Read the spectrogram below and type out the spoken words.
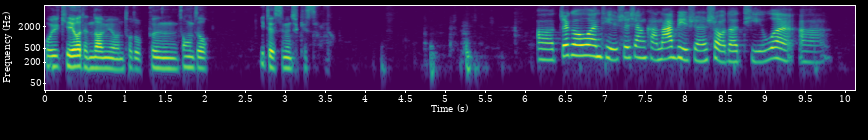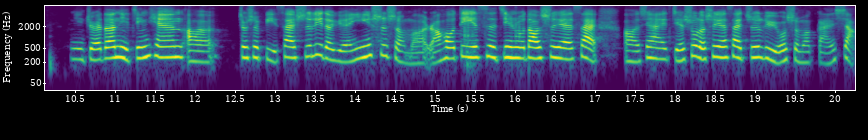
올 기회가 된다면 더 높은 성적이 됐으면 좋겠습니다. 呃，这个问题是向卡纳比选手的提问啊、你觉得你今天呃 就是比赛失利的原因是什么？然后第一次进入到世界赛，呃，现在结束了世界赛之旅有什么感想？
